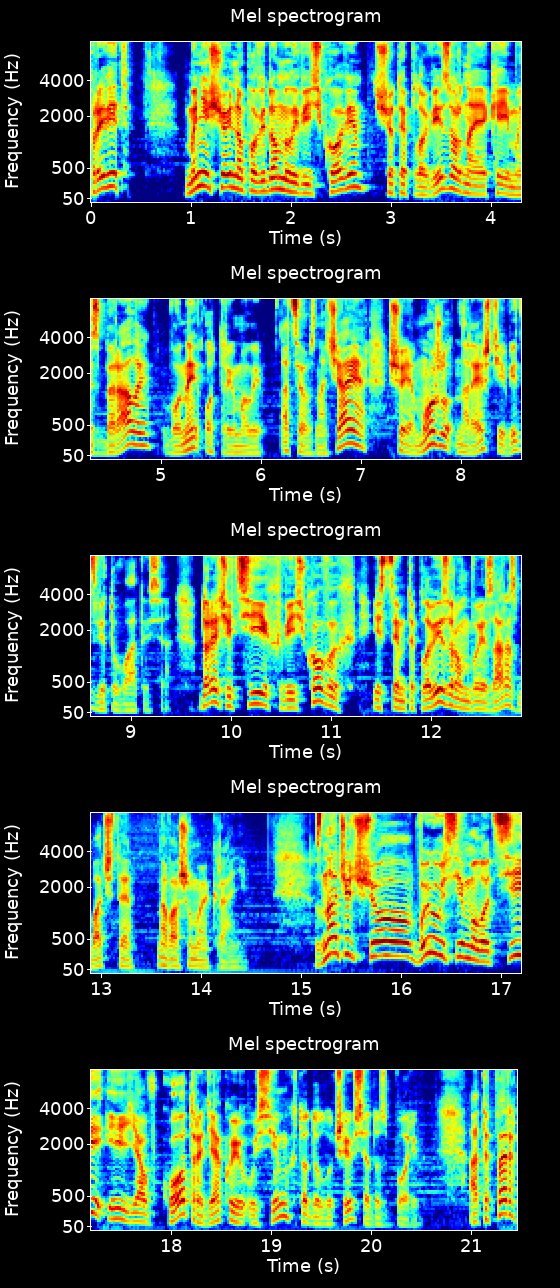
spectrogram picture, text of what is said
Привіт! Мені щойно повідомили військові, що тепловізор, на який ми збирали, вони отримали. А це означає, що я можу нарешті відзвітуватися. До речі, цих військових із цим тепловізором ви зараз бачите на вашому екрані. Значить, що ви усі молодці, і я вкотре дякую усім, хто долучився до зборів. А тепер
